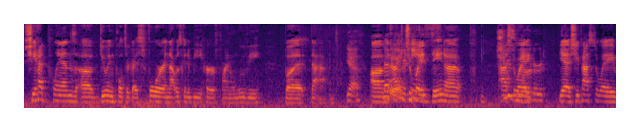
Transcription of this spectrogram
She had plans of doing Poltergeist four, and that was going to be her final movie, but that happened. Yeah, Um, the actress who played Dana she passed was away. murdered Yeah, she passed away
